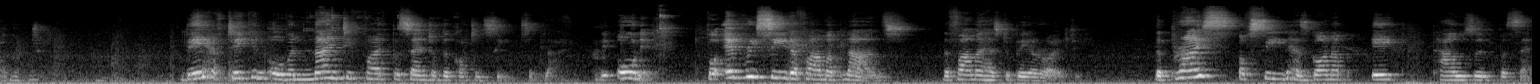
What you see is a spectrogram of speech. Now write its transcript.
our country. Mm-hmm. They have taken over 95% of the cotton seed supply. They own it. For every seed a farmer plants, the farmer has to pay a royalty. The price of seed has gone up 8,000%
